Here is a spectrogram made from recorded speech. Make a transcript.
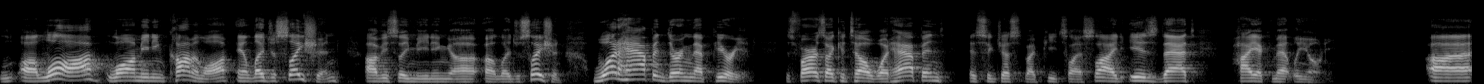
uh, law, law meaning common law, and legislation, obviously meaning uh, uh, legislation. What happened during that period? As far as I could tell, what happened as suggested by Pete's last slide, is that Hayek met Leoni. Uh,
